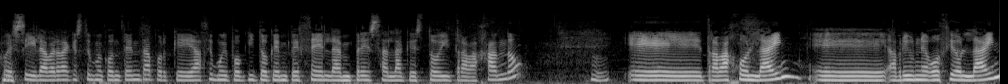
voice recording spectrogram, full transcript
Pues sí, la verdad que estoy muy contenta porque hace muy poquito que empecé la empresa en la que estoy trabajando. Eh, trabajo online, eh, abrí un negocio online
